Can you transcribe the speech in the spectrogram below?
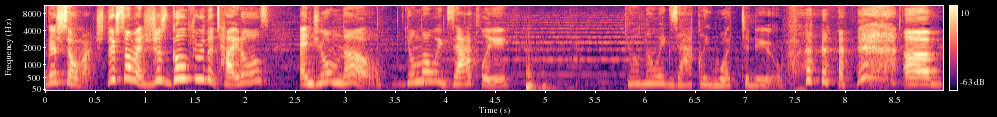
There's so much. There's so much. Just go through the titles and you'll know. You'll know exactly. You'll know exactly what to do. um,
